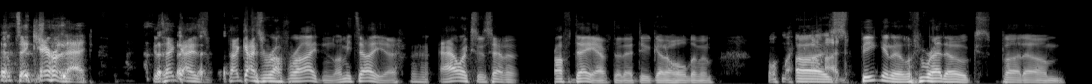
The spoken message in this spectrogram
he'll take care of that because that guy's that guy's rough riding. Let me tell you, Alex was having a rough day after that dude got a hold of him. Oh my Uh, god. speaking of Red Oaks, but um,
